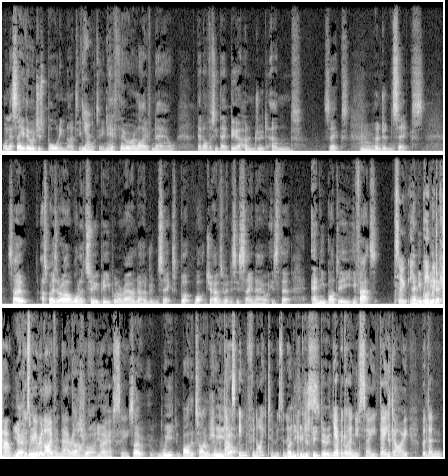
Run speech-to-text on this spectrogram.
or let's say they were just born in 1914, Yeah, yeah. if they were alive now, then obviously they'd be hundred and six. Mm. 106. So I suppose there are one or two people around 106, but what Jehovah's Witnesses say now is that anybody, in fact, So y- we Anybody would that- count yeah, because we we're alive count. and they're That's alive. right, yeah. I see. so we by the time we But that's die, infinitum, isn't it? Well, you can just keep doing that, Yeah, because then you? you'd say they die, but then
